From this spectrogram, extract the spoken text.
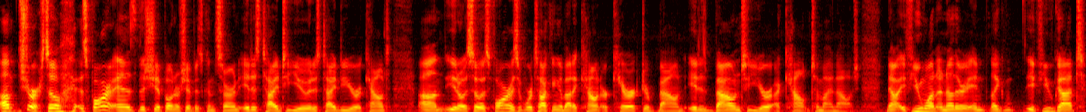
Um, sure. So as far as the ship ownership is concerned, it is tied to you. It is tied to your account. Um, you know, so as far as if we're talking about account or character bound, it is bound to your account, to my knowledge. Now, if you want another, in like, if you've got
